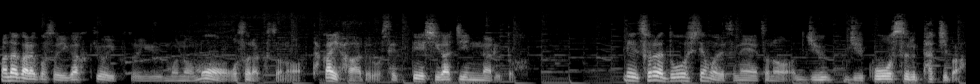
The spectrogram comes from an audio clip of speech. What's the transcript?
まあ、だからこそ医学教育というものもおそらくその高いハードルを設定しがちになると。で、それはどうしてもですね、その受講する立場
